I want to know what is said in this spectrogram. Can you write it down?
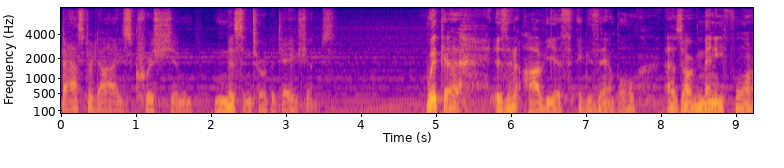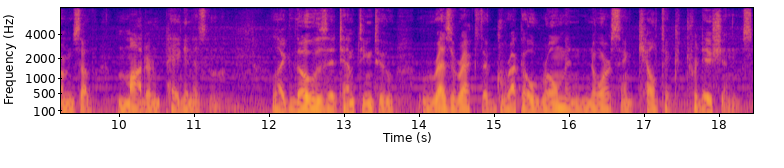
bastardized Christian misinterpretations. Wicca is an obvious example, as are many forms of modern paganism, like those attempting to resurrect the Greco Roman, Norse, and Celtic traditions.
